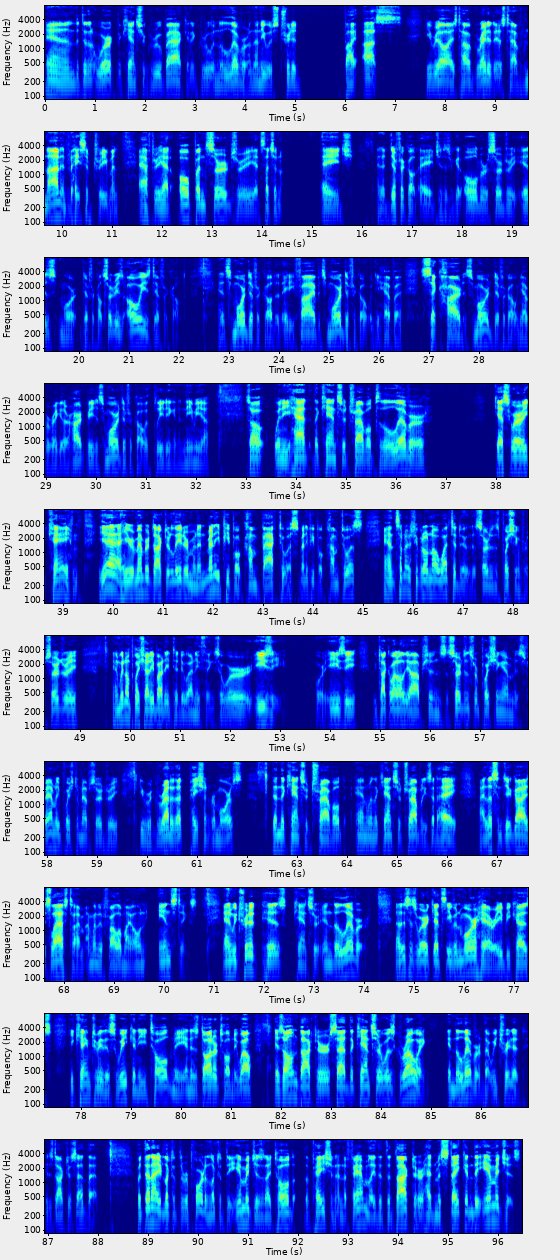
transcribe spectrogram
and it didn't work. The cancer grew back and it grew in the liver, and then he was treated by us. He realized how great it is to have non invasive treatment after he had open surgery at such an age and a difficult age. And as we get older, surgery is more difficult. Surgery is always difficult. And it's more difficult at 85. It's more difficult when you have a sick heart. It's more difficult when you have a regular heartbeat. It's more difficult with bleeding and anemia. So when he had the cancer traveled to the liver, guess where he came? Yeah, he remembered Dr. Lederman, and many people come back to us. Many people come to us, and sometimes people don't know what to do. The surgeon's pushing for surgery, and we don't push anybody to do anything. So we're easy. We're easy. We talk about all the options. The surgeons were pushing him. His family pushed him to have surgery. He regretted it, patient remorse. Then the cancer traveled, and when the cancer traveled, he said, Hey, I listened to you guys last time. I'm going to follow my own instincts. And we treated his cancer in the liver. Now, this is where it gets even more hairy because he came to me this week and he told me, and his daughter told me, well, his own doctor said the cancer was growing in the liver that we treated. His doctor said that. But then I looked at the report and looked at the images, and I told the patient and the family that the doctor had mistaken the images.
